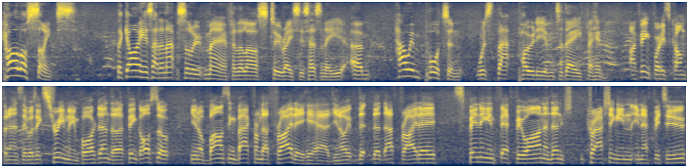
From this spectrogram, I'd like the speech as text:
Carlos Sainz, the guy has had an absolute mare for the last two races, hasn't he? Um, how important was that podium today for him? I think for his confidence, it was extremely important. And I think also, you know, bouncing back from that Friday he had, you know, that, that, that Friday, spinning in FP1 and then crashing in, in FP2,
